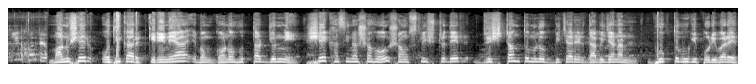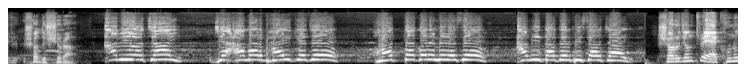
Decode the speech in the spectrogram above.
কি ক্ষতি? মানুষের অধিকার কেড়ে নেয়া এবং গণহত্যার জন্য শেখ হাসিনা সহ সংশ্লিষ্টদের দৃষ্টান্তমূলক বিচারের দাবি জানান ভুক্তভোগী পরিবারের সদস্যরা। আমিও চাই যে আমার ভাইকে যে হত্যা করে মেরেছে আমি তাদের বিচার চাই। ষড়যন্ত্র এখনও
